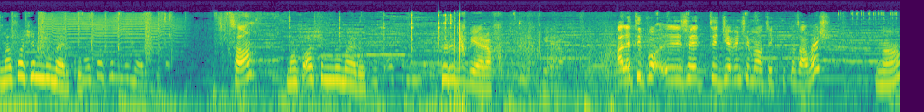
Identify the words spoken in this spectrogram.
Masz osiem numerków. Co? Masz osiem numerów. Który wybierasz? Ale ty, po, y, że ty dziewięć emotek pokazałeś? No,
